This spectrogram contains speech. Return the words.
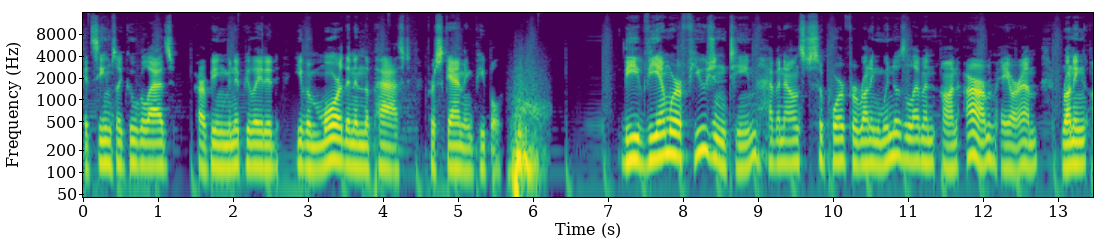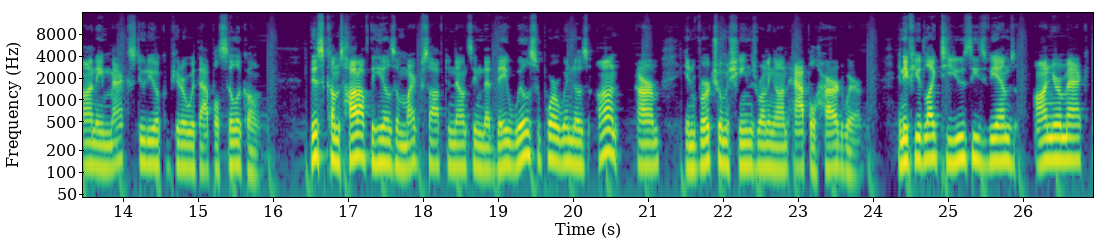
It seems like Google ads are being manipulated even more than in the past for scamming people. The VMware Fusion team have announced support for running Windows 11 on ARM, ARM, running on a Mac Studio computer with Apple Silicon. This comes hot off the heels of Microsoft announcing that they will support Windows on ARM in virtual machines running on Apple hardware. And if you'd like to use these VMs on your Mac,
